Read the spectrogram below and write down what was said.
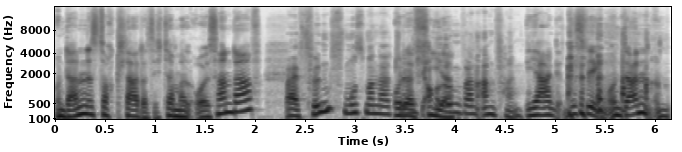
Und dann ist doch klar, dass ich da mal äußern darf. Bei fünf muss man natürlich auch irgendwann anfangen. Ja, deswegen. Und dann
